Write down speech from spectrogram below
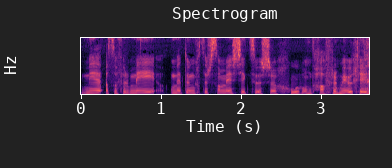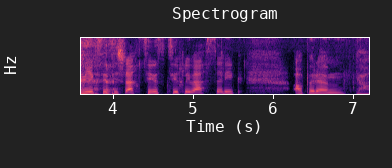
Mir, also für mich, mir denkt, das war so eine Mischung zwischen Kuh- und Hafermilch. Sie war recht süß, ein bisschen wässerig. Aber ähm, ja,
